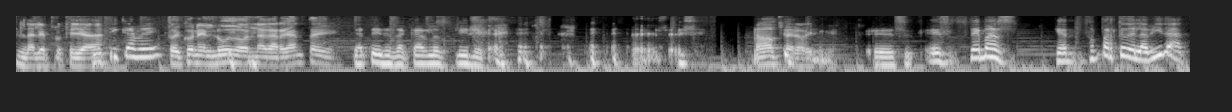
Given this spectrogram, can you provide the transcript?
Dale, porque ya Platícame. estoy con el nudo en la garganta y... Ya te hice sacar los Kleenex. No, pero... es temas que son parte de la vida.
